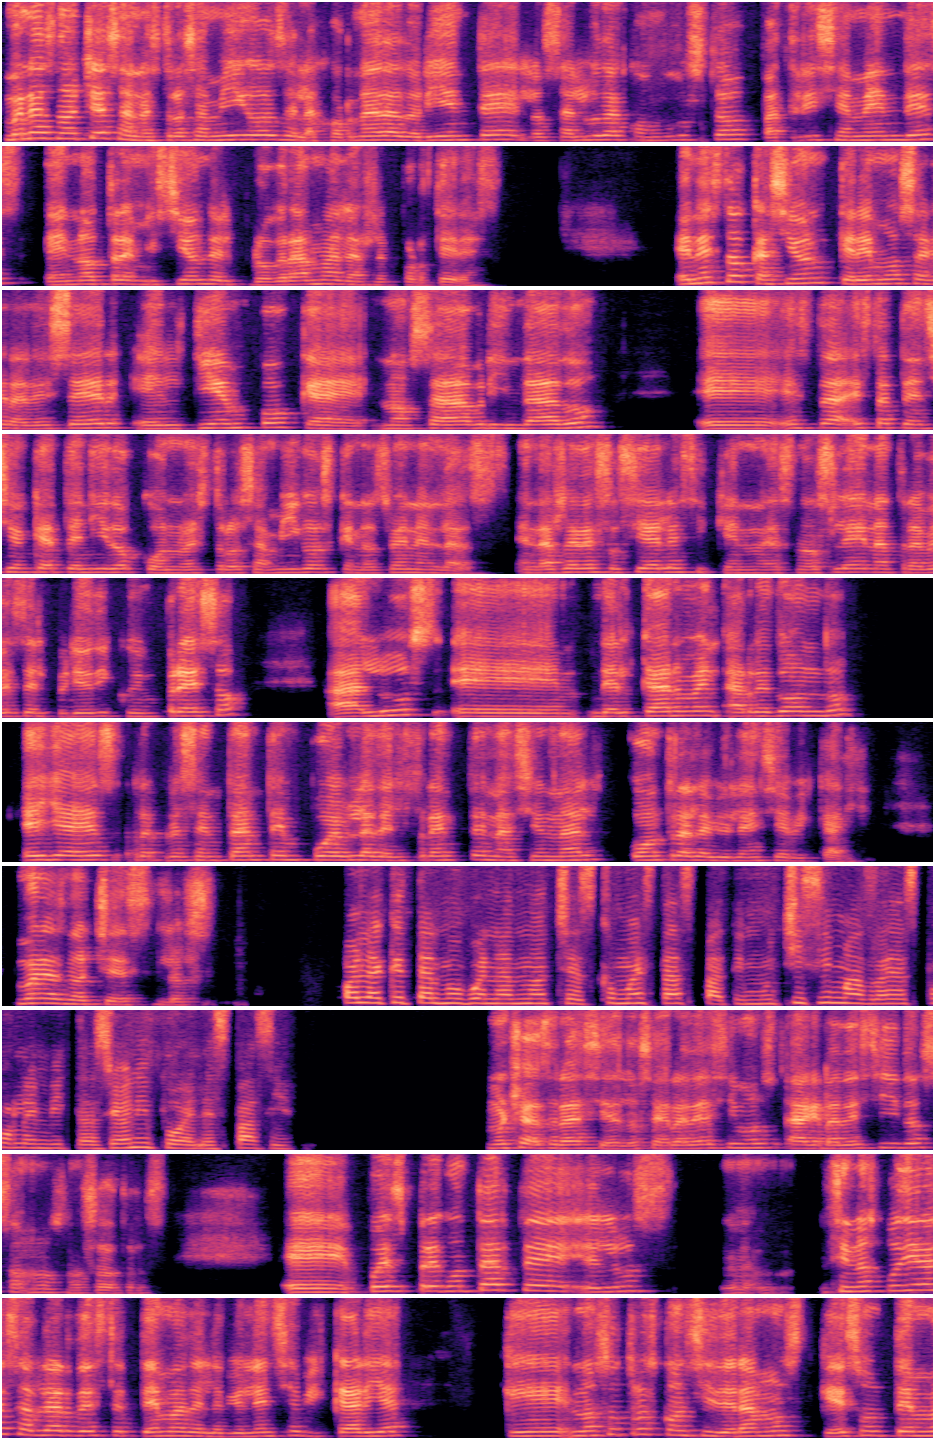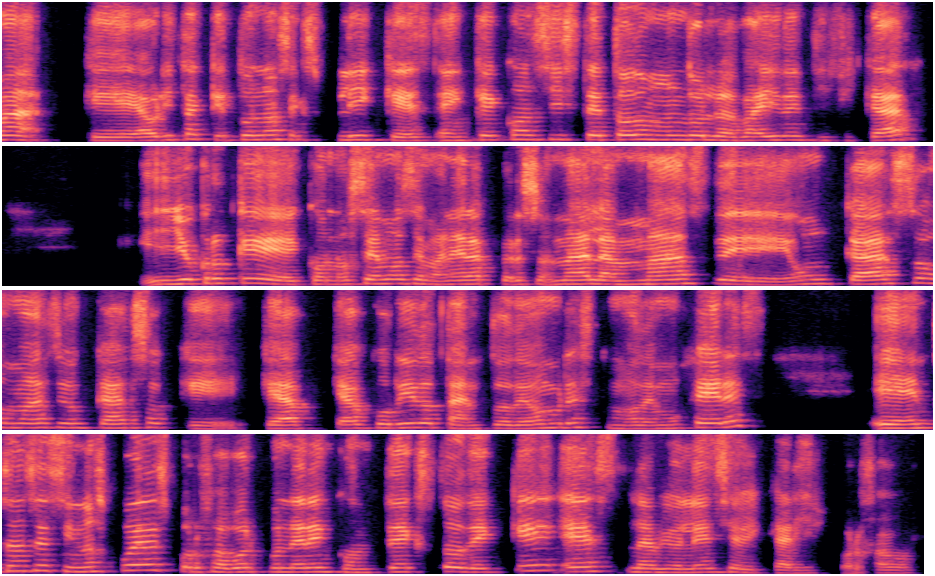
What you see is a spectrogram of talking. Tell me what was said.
Buenas noches a nuestros amigos de la Jornada de Oriente. Los saluda con gusto Patricia Méndez en otra emisión del programa Las Reporteras. En esta ocasión queremos agradecer el tiempo que nos ha brindado, eh, esta, esta atención que ha tenido con nuestros amigos que nos ven en las, en las redes sociales y que nos, leen a través del periódico impreso, a Luz eh, del Carmen Arredondo. Ella es representante en Puebla del Frente Nacional contra la Violencia Vicaria. Buenas noches, Luz. Hola, ¿qué tal? Muy buenas noches. ¿Cómo estás, Pati? Muchísimas gracias por la invitación y por el espacio. Muchas gracias. Los agradecimos, agradecidos somos nosotros. Eh, pues preguntarte, Luz, si nos pudieras hablar de este tema de la violencia vicaria, que nosotros consideramos que es un tema que ahorita que tú nos expliques en qué consiste, todo el mundo lo va a identificar, y yo creo que conocemos de manera personal a más de un caso, más de un caso que, ha, ocurrido tanto de hombres como de mujeres. Eh, entonces, si nos puedes, por favor, poner en contexto de qué es la violencia vicaria, por favor.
